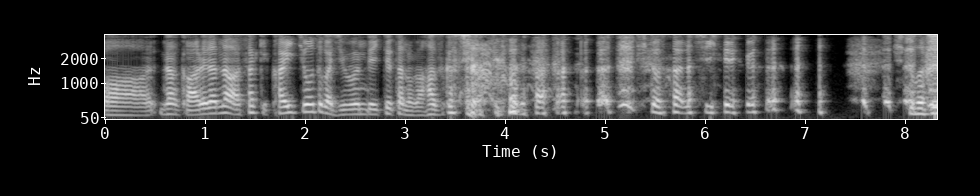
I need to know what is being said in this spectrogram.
ああ、なんかあれだな、さっき会長とか自分で言ってたのが恥ずかしくなってくるな。人の話で。人の振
